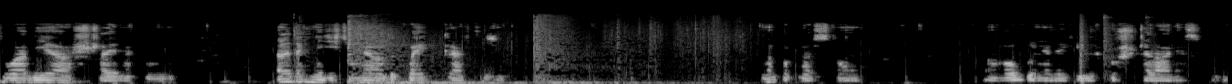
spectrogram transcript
słabiaszcza jednak. mówię. Ale tak mnie dziś ciągnęło do Quakecraft, że... No po prostu... No w ogóle do jakiegoś uszczelania sobie.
